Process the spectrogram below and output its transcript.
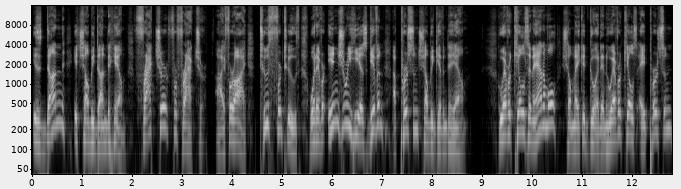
is done, it shall be done to him. Fracture for fracture, eye for eye, tooth for tooth. Whatever injury he has given, a person shall be given to him. Whoever kills an animal shall make it good, and whoever kills a person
